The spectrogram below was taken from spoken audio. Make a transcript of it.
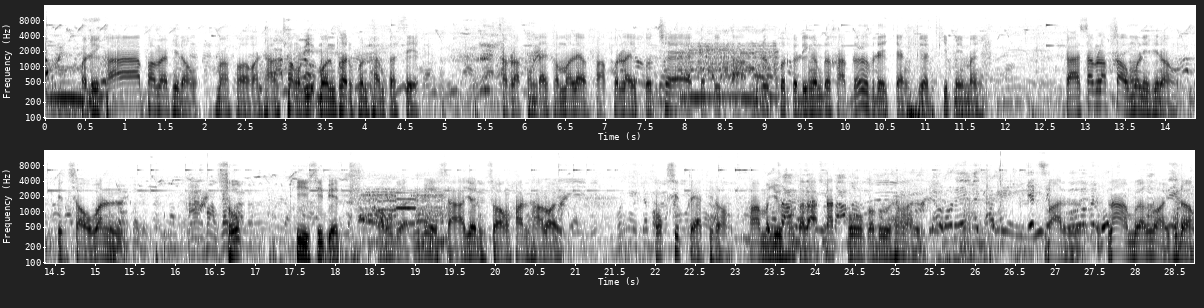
สวัสดีครับพ่อแม่พี่น้องมาพอกันทางช่องวิมลเพื่อนคนทำเกษตรสำหรับท่านใดเข้ามาแล้วฝากกดไลค์กดแชร์กดติดตามเรื่องกดกระดิ่งน้ำด้วยครับเด้อไม่ได้แจ้งเตือนคลิปใหม่ๆก็สำหรับเสาร์มื้อนี้พี่น้องเป็นเสาร์วันศุกร์ที่ 11 ของเดือนเมษายน 2568พี่น้องพามาอยู่ทางตลาดนัดโพกระบือทั้งอันบ้านหน้าเมืองหน่อยพี่น้อง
